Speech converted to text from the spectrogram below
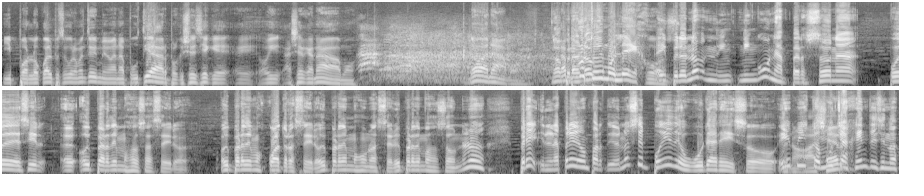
y por lo cual pues, seguramente hoy me van a putear, porque yo decía que eh, hoy ayer ganábamos. No ganamos. No, Tampoco pero no- estuvimos lejos. Ey, pero no, ni- ninguna persona puede decir, eh, hoy perdemos 2 a 0. Hoy perdemos 4 a 0, hoy perdemos 1 a 0, hoy perdemos 2 a 1. No, no, pre- en la previa de un partido no se puede augurar eso. He visto ayer- mucha gente diciendo,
